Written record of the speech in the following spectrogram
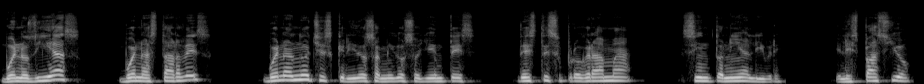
Buenos días, buenas tardes, buenas noches, queridos amigos oyentes de este su programa Sintonía Libre, el espacio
